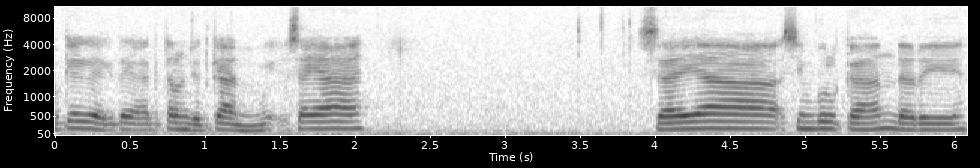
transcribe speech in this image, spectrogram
Oke kita kita lanjutkan. Saya saya simpulkan dari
